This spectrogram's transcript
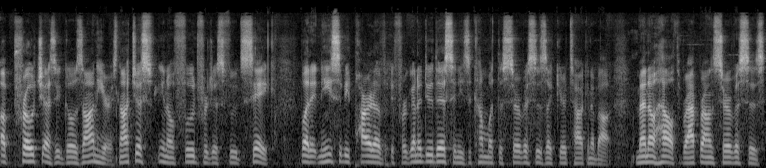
approach as it goes on here. It's not just you know food for just food's sake, but it needs to be part of. If we're going to do this, it needs to come with the services like you're talking about, mental health, wraparound services,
